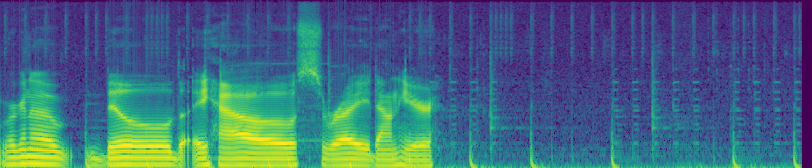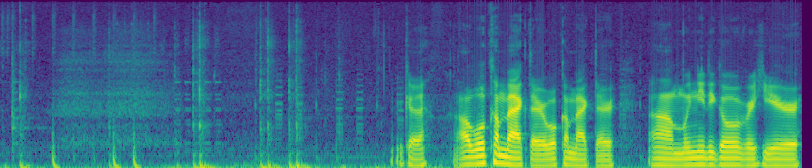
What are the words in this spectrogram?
we're gonna build a house right down here. Okay, uh, we'll come back there. We'll come back there. Um, we need to go over here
